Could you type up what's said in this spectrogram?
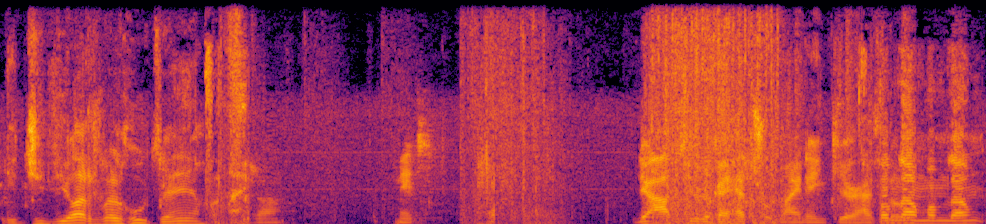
Die GDR is wel goed, hè? Ja. Mid. Ja, natuurlijk, hij headshot mij in één keer. Hij is Bam down, bam down.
